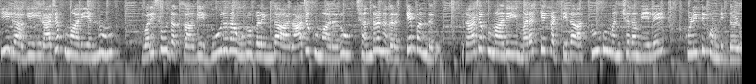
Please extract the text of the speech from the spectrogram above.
ಹೀಗಾಗಿ ರಾಜಕುಮಾರಿಯನ್ನು ವರಿಸುವುದಕ್ಕಾಗಿ ದೂರದ ಊರುಗಳಿಂದ ರಾಜಕುಮಾರರು ಚಂದ್ರನಗರಕ್ಕೆ ಬಂದರು. ರಾಜಕುಮಾರಿ ಮರಕ್ಕೆ ಕಟ್ಟಿದ ತೂಗು ಮಂಚದ ಮೇಲೆ ಕುಳಿತುಕೊಂಡಿದ್ದಳು.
